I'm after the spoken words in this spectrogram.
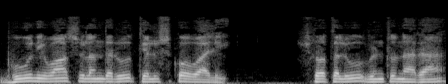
భూనివాసులందరూ తెలుసుకోవాలి. శ్రోతలు వింటున్నారా?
